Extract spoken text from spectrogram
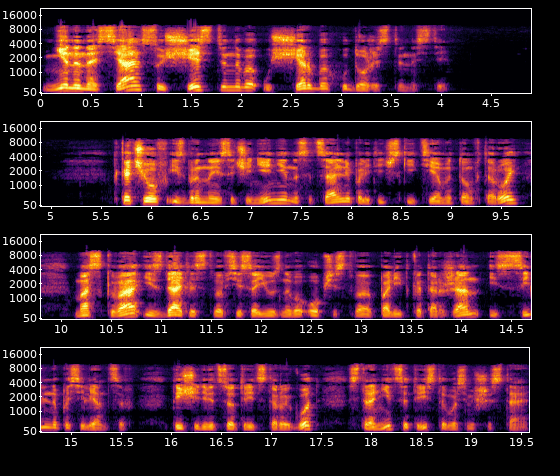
не нанося существенного ущерба художественности. Ткачев. Избранные сочинения на социально-политические темы. Том 2. Москва. Издательство Всесоюзного общества политкоторжан и ссыльно-поселенцев. 1932 год. Страница 386.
